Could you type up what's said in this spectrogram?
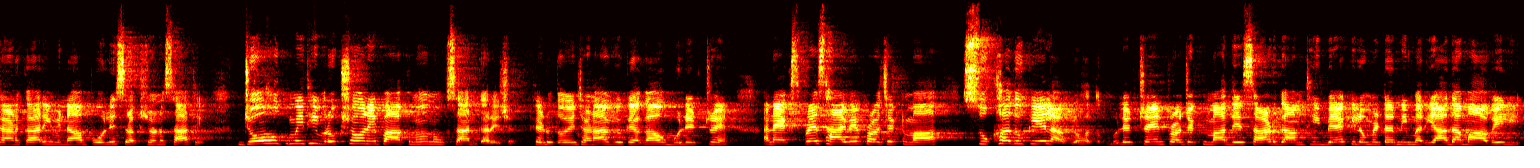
જાણકારી વિના પોલીસ રક્ષણ સાથે જો હુકમીથી વૃક્ષો અને પાકનું નુકસાન કરે છે. ખેડૂતોએ જણાવ્યું કે અગાઉ બુલેટ ટ્રેન અને એક્સપ્રેસ હાઈવે પ્રોજેક્ટમાં સુખદ ઉકેલ આવ્યો હતો. બુલેટ ટ્રેન પ્રોજેક્ટમાં દેસાડ ગામથી બે કિલોમીટરની મર્યાદામાં આવેલી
